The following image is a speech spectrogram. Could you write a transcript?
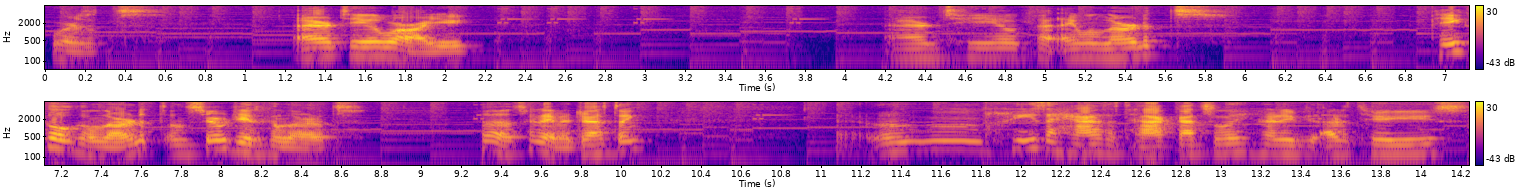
where is it? Iron Tail, where are you? Iron Tail, can anyone learn it? Pickle can learn it, and James can learn it. Oh, that's kind of interesting. Um, he's a has attack actually, out of, out of two use.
